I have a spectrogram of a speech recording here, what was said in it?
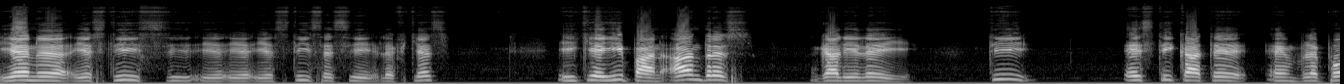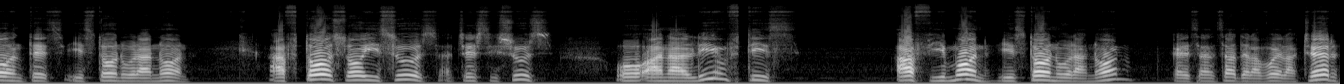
γεν ε, εστίσεσι ε, ε, λευκές ή και είπαν άντρες Γαλιλαίοι τι εστίκατε εμβλεπώντες εις των ουρανών αυτός ο Ιησούς αυτός Ιησούς ο αναλύμφτης αφημών εις των ουρανών care se înțea de la voi la cer,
